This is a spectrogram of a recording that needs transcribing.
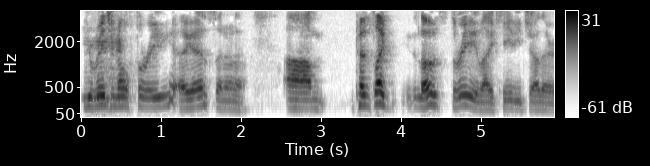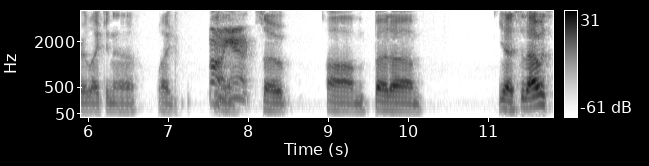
the original three, I guess. I don't know. Um, because like those three like hate each other, like in a like. Oh you know, yeah. So, um, but um, yeah. So that was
